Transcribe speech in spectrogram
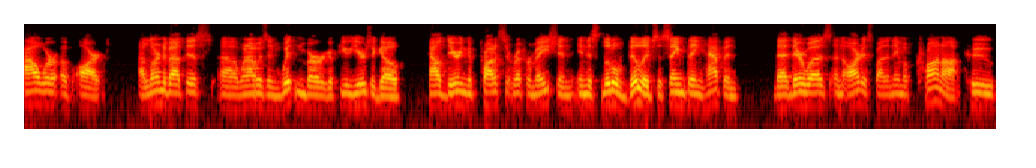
power of art. I learned about this uh, when I was in Wittenberg a few years ago. How during the Protestant Reformation in this little village, the same thing happened. That there was an artist by the name of Cranach who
